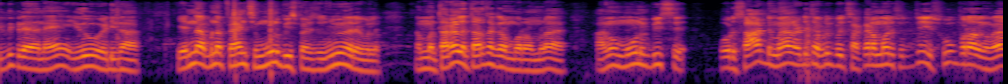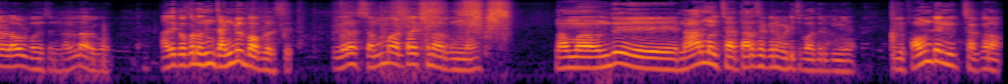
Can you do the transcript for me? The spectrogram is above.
இது கிடையாதுண்ணே. இதுவும் வெடி தான் என்ன அப்படின்னா ஃபேன்சி மூணு பீஸ் ஃபேன்சி நியூ இயர் நம்ம தரையில் தர சக்கரம் போடுறோம்ல அவன் மூணு பீஸ் ஒரு ஷாட் மேலே அடிச்சு அப்படியே போய் சக்கரம் மாதிரி சுற்றி சூப்பராக இருக்கும். வேற லெவல் ஃபங்க்ஷன் நல்லா இருக்கும். அதுக்கப்புறம் வந்து ஜங்கிள் பாப்புலர்ஸ் இதெல்லாம் செம்ம அட்ராக்ஷனாக இருக்கும்ண்ணே. நம்ம வந்து நார்மல் ச தர சக்கரம் வெடிச்சு பார்த்துருப்பீங்க. இது ஃபவுண்டைன் வித் சக்கரம்.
